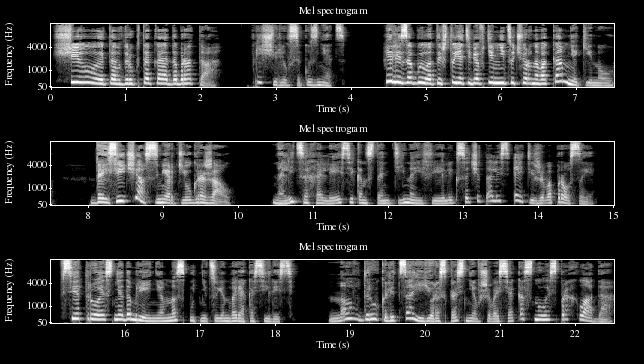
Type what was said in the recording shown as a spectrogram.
«С чего это вдруг такая доброта?» – прищурился кузнец. «Или забыла ты, что я тебя в темницу черного камня кинул? Да и сейчас смертью угрожал!» На лицах Олеси, Константина и Феликса читались эти же вопросы. Все трое с неодобрением на спутницу января косились. Но вдруг лица ее раскрасневшегося коснулась прохлада.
